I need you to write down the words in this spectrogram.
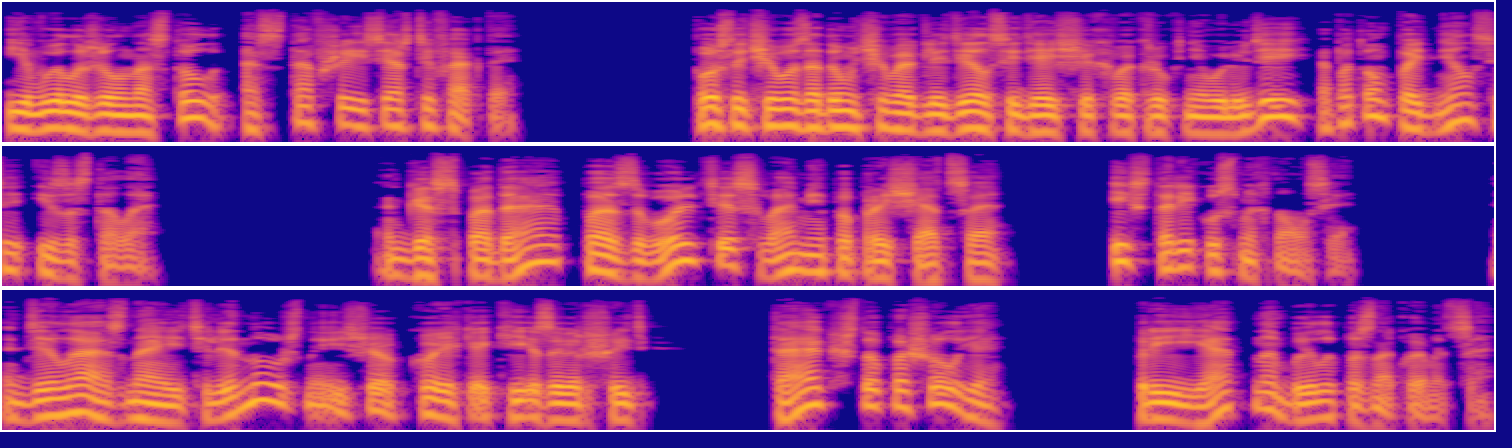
и выложил на стол оставшиеся артефакты после чего задумчиво оглядел сидящих вокруг него людей, а потом поднялся из-за стола. «Господа, позвольте с вами попрощаться», и старик усмехнулся. «Дела, знаете ли, нужно еще кое-какие завершить, так что пошел я. Приятно было познакомиться».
